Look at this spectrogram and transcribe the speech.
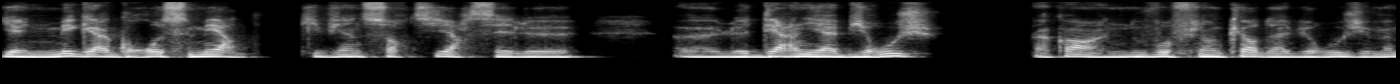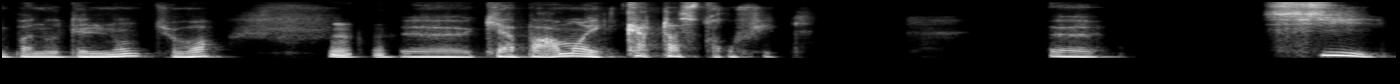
il y a une méga grosse merde qui vient de sortir, c'est le, euh, le dernier habit rouge, d'accord, un nouveau flanqueur de habit rouge, j'ai même pas noté le nom, tu vois, mmh euh, qui apparemment est catastrophique. Euh, si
